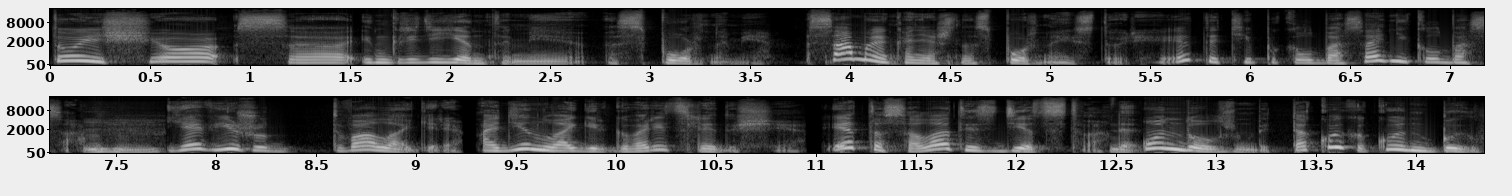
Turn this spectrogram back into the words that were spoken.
Что еще с э, ингредиентами спорными? Самая, конечно, спорная история – это типа колбаса, не колбаса. Мгм. Я вижу два лагеря. Один лагерь говорит следующее. Это салат из детства. Да. Он должен быть такой, какой он был.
